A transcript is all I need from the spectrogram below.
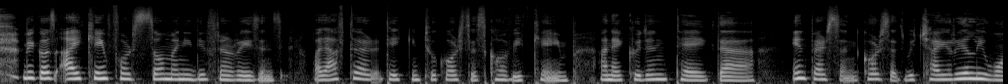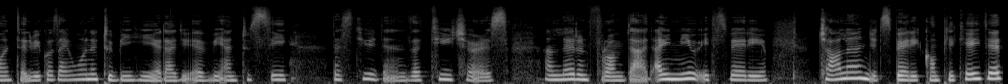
because i came for so many different reasons. But after taking two courses covid came and i couldn't take the in-person courses which i really wanted because i wanted to be here at ufv and to see the students the teachers and learn from that i knew it's very challenge. It's very complicated.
